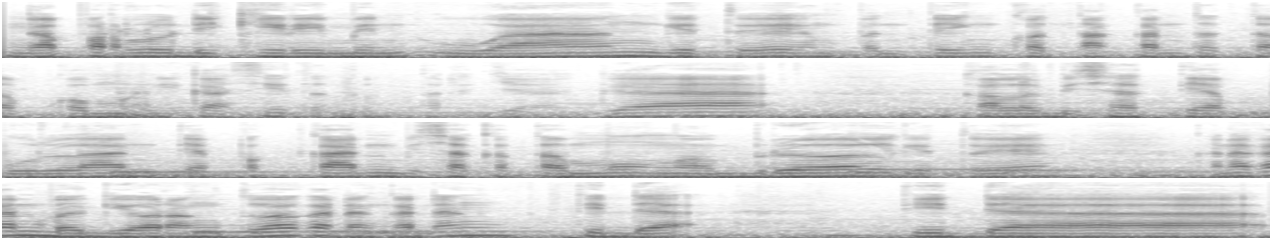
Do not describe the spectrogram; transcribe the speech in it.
nggak perlu dikirimin uang gitu ya. Yang penting kontakkan tetap komunikasi tetap terjaga. Kalau bisa tiap bulan tiap pekan bisa ketemu ngobrol gitu ya. Karena kan bagi orang tua kadang-kadang tidak tidak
